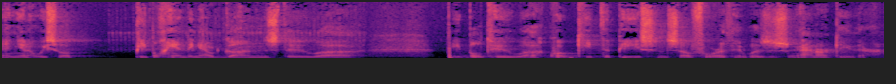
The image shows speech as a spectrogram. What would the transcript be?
and you know we saw people handing out guns to uh, people to uh, quote keep the peace and so forth. It was anarchy there.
